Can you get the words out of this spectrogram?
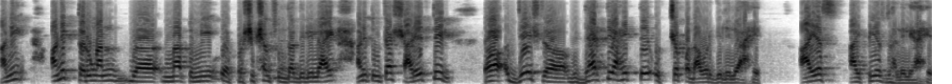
आणि अनेक तरुणांना तुम्ही प्रशिक्षण सुद्धा दिलेलं आहे. आणि तुमच्या शाळेतील जे विद्यार्थी आहेत ते उच्च पदावर गेलेले आहेत. I S I P S झालेले आहेत.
